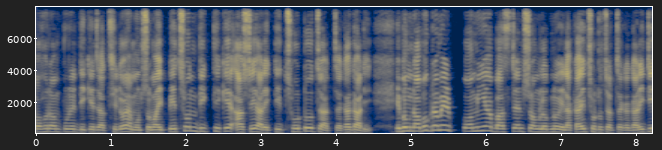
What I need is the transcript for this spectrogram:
বহরমপুরের দিকে যাচ্ছিল। এমন সময় পেছন দিক থেকে আসে আরেকটি ছোট চার চাকা গাড়ি এবং নবগ্রামের পমিয়া বাসস্ট্যান্ড সংলগ্ন এলাকায় ছোট চার চাকা গাড়িটি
